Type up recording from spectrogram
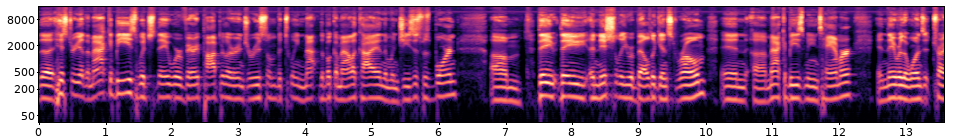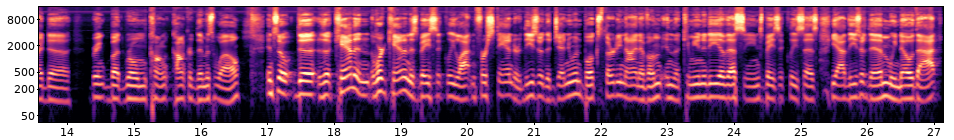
the history of the Maccabees, which they were very popular in Jerusalem between Ma- the book of Malachi and then when Jesus was born. Um, they they initially rebelled against Rome, and uh, Maccabees means hammer, and they were the ones that tried to bring, but Rome con- conquered them as well. And so the the canon, the word canon is basically Latin for standard. These are the genuine books, thirty nine of them in the community of Essenes. Basically says, yeah, these are them. We know that,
